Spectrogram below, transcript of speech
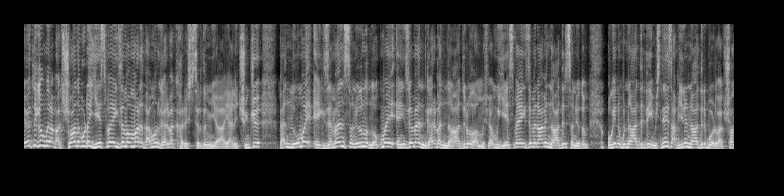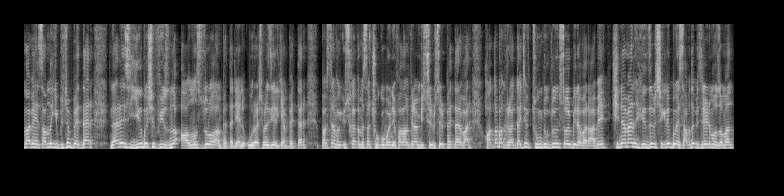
Evet Ekomgra bak şu anda burada Yes My Examen var da ben bunu galiba karıştırdım ya. Yani çünkü ben No My Examen sanıyordum da No My Examen galiba nadir olanmış. Ben bu Yes My Examen abi nadir sanıyordum. O gene bu nadir değilmiş. Neyse abi yine nadir bu arada bak. Şu anda abi hesabımdaki bütün petler neredeyse yılbaşı füzyonunda alması zor olan petler. Yani uğraşmanız gereken petler. Baksana bak üst katta mesela Chocobonny falan filan bir sürü bir sürü petler var. Hatta bak radyoaktif tung tung tung soru bile var abi. Şimdi hemen hızlı bir şekilde bu hesabı da bitirelim o zaman.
